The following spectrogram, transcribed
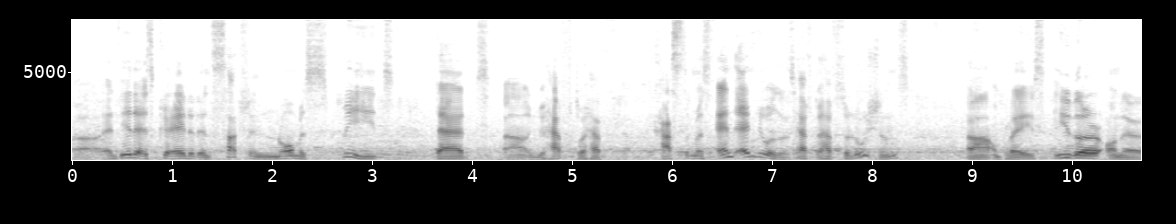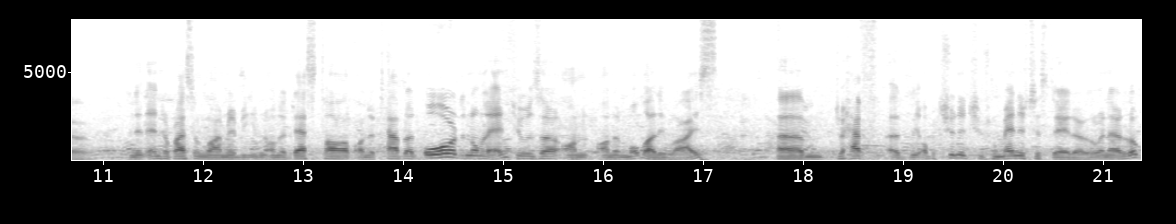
uh, and data is created in such enormous speed that uh, you have to have customers and end users have to have solutions uh, in place, either on a in an enterprise environment, maybe even on a desktop, on a tablet, or the normal end user on, on a mobile device, um, to have uh, the opportunity to manage this data. When I look,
